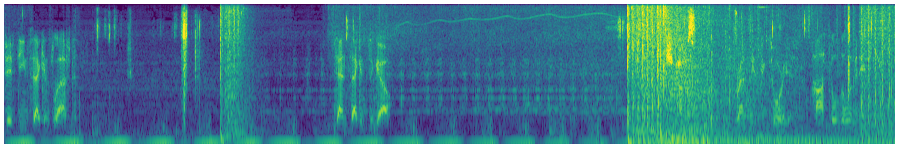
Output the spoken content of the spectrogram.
15 seconds left. 10 seconds to go. Friendly's victorious. Hostiles eliminated.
